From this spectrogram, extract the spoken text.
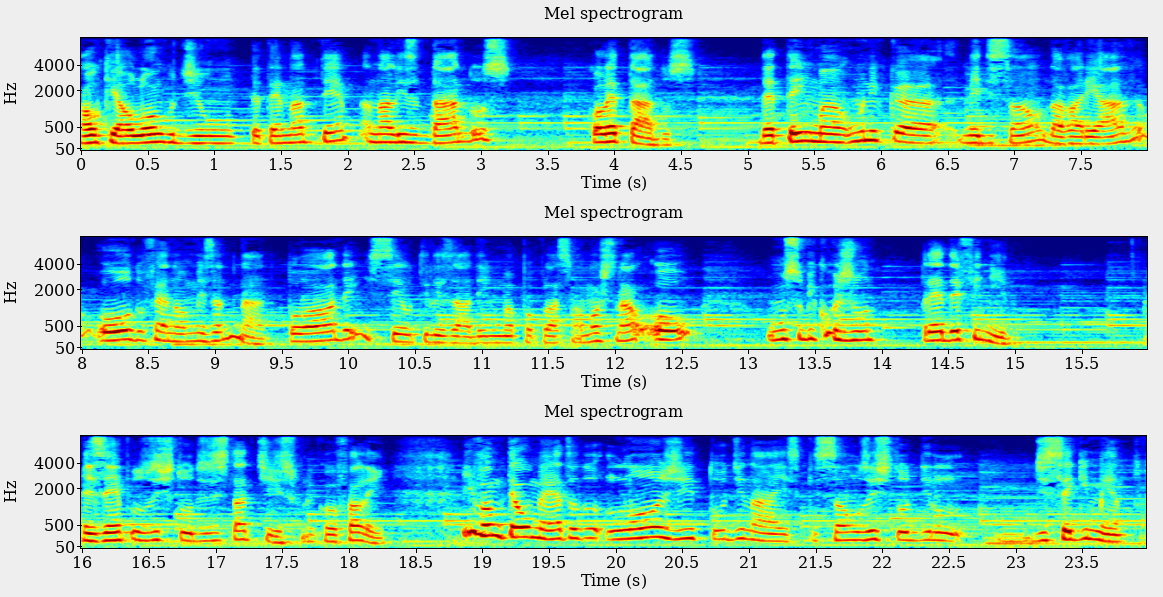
Ao que, ao longo de um determinado tempo, analisa dados coletados. detém uma única medição da variável ou do fenômeno examinado. Podem ser utilizados em uma população amostral ou um subconjunto pré-definido. Exemplos dos estudos estatísticos, né, que eu falei. E vamos ter o método longitudinais, que são os estudos de, de segmento.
